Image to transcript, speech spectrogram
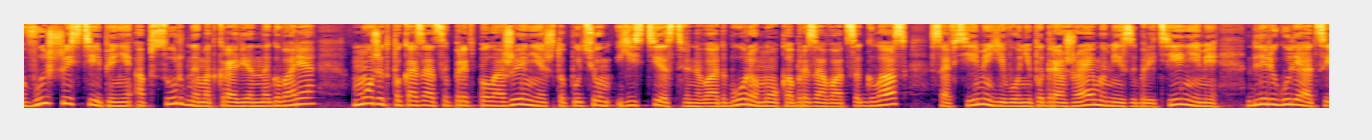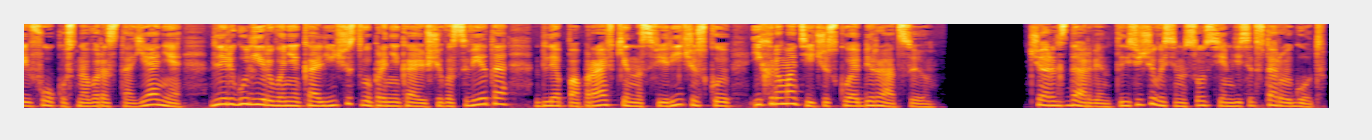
в высшей степени абсурдным, откровенно говоря, может показаться предположение, что путем естественного отбора мог образоваться глаз со всеми его неподражаемыми изобретениями для регуляции фокусного расстояния, для регулирования количества проникающего света, для поправки на сферическую и хроматическую аберрацию. Чарльз Дарвин, 1872 год.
